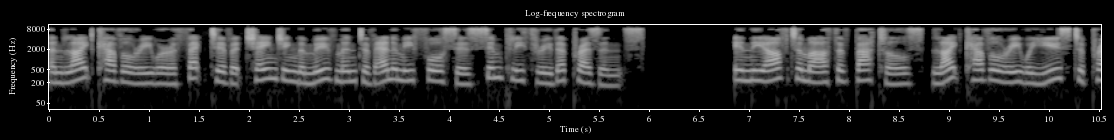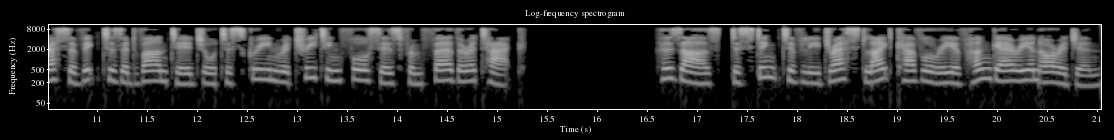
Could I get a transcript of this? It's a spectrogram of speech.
and light cavalry were effective at changing the movement of enemy forces simply through their presence. In the aftermath of battles, light cavalry were used to press a victor's advantage or to screen retreating forces from further attack. Hussars, distinctively dressed light cavalry of Hungarian origin.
